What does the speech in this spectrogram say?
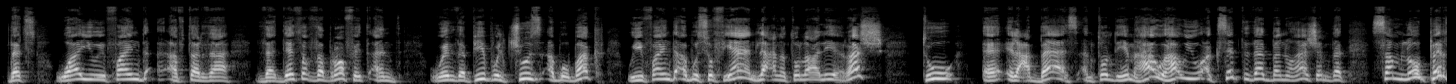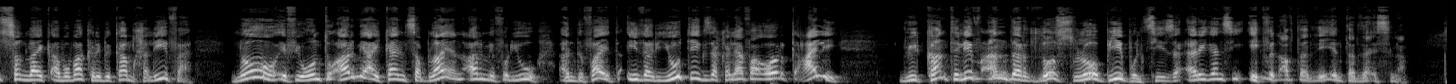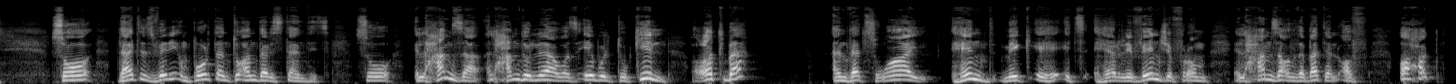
That's why you find after the, the death of the Prophet and when the people choose Abu Bakr, we find Abu Sufyan, la'natullah alayhi, rush to uh, Al-Abbas and told him how how you accept that Banu Hashim that some low person like Abu Bakr become Khalifa. No, if you want to army, I can supply an army for you and fight. Either you take the Khalifa or Ali. We can't live under those low people. See the arrogancy even after they enter the Islam. So that is very important to understand this. So Al-Hamza, Alhamdulillah, was able to kill Utbah, and that's why Hind make it's her revenge from Al Hamza on the battle of Uhud,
